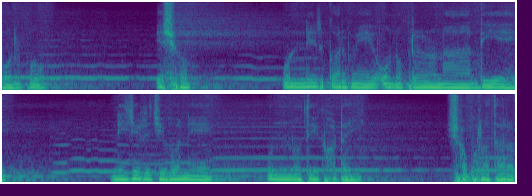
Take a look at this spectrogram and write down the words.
বলব। এসব অন্যের কর্মে অনুপ্রেরণা দিয়ে নিজের জীবনে উন্নতি ঘটাই, সফলতার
